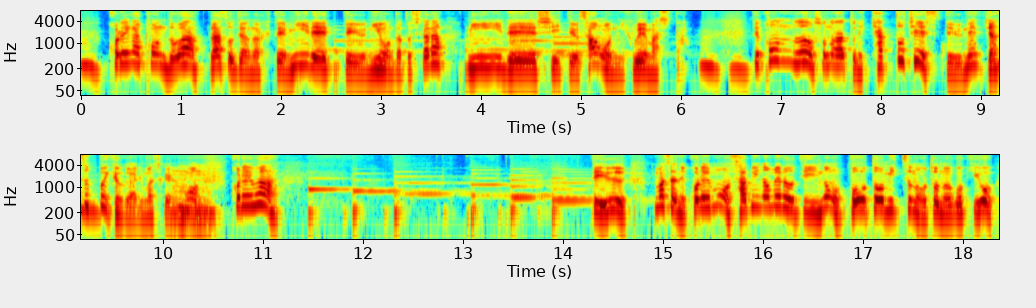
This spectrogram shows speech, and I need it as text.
うんこれが今度はラストではなくてミレっていう2音だとしたらミレシっていう3音に増えました。うんうんで今度その後に「キャット・チェイス」っていうねジャズっぽい曲がありますけれども、うんうんこれはっていうまさにこれもサビのメロディーの冒頭3つの音の動きを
